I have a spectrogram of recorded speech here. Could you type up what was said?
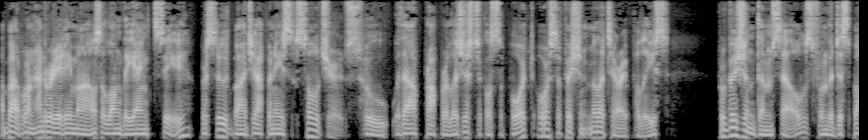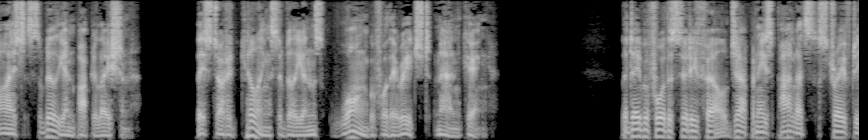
about 180 miles along the Yangtze, pursued by Japanese soldiers who, without proper logistical support or sufficient military police, provisioned themselves from the despised civilian population. They started killing civilians long before they reached Nanking. The day before the city fell, Japanese pilots strafed a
